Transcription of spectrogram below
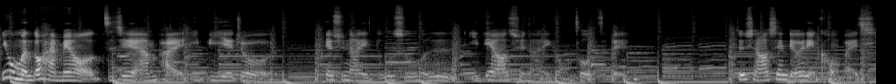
因为我们都还没有直接安排一毕业就要去哪里读书，或是一定要去哪里工作之类的，就想要先留一点空白期，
